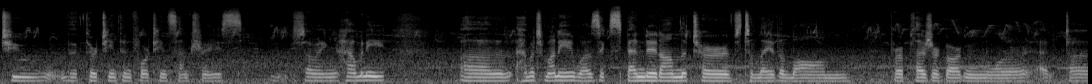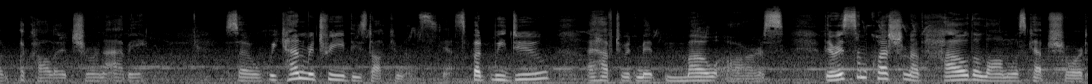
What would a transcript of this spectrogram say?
to the 13th and 14th centuries, showing how many. Uh, how much money was expended on the turfs to lay the lawn for a pleasure garden or at uh, a college or an abbey. So we can retrieve these documents, yes. But we do, I have to admit, mow ours. There is some question of how the lawn was kept short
